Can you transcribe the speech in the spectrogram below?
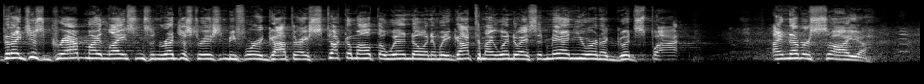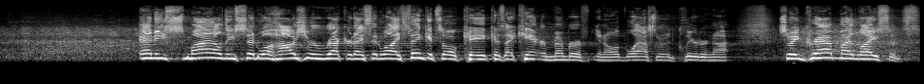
that I just grabbed my license and registration before I got there. I stuck them out the window, and when he got to my window, I said, Man, you were in a good spot. I never saw you. And he smiled. He said, Well, how's your record? I said, Well, I think it's okay because I can't remember if, you know, the last one had cleared or not. So he grabbed my license.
